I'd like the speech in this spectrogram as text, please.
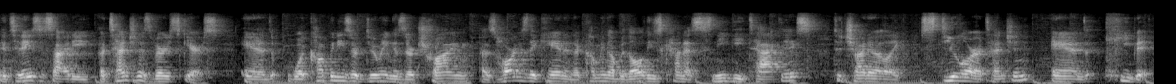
in today's society, attention is very scarce. And what companies are doing is they're trying as hard as they can and they're coming up with all these kind of sneaky tactics to try to like steal our attention. And keep it.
